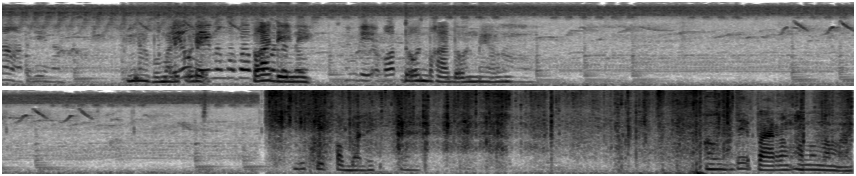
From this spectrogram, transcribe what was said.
Ah. Sige na. Yun na, bumalik Ayun, ulit. Baka din eh. Hindi, about Doon, baka doon meron. Hindi ko pabalik yan. Oh, hindi. Parang ano naman.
